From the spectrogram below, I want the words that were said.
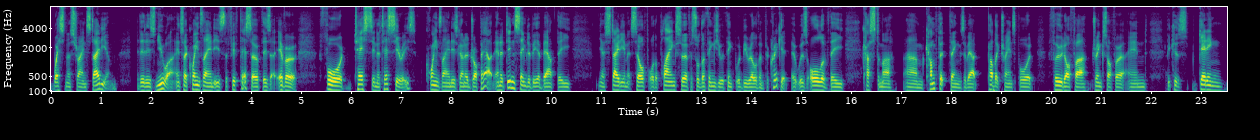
Western Australian stadium that is newer. And so Queensland is the fifth test. So if there's ever four tests in a test series, Queensland is going to drop out. And it didn't seem to be about the you know, stadium itself or the playing surface or the things you would think would be relevant for cricket. It was all of the customer um, comfort things about public transport, food offer, drinks offer, and because getting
